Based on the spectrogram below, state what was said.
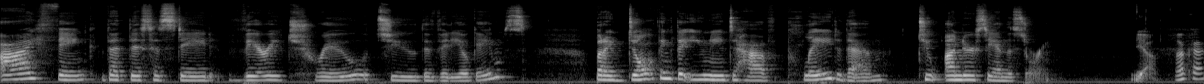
I think that this has stayed very true to the video games, but I don't think that you need to have played them to understand the story. Yeah. Okay.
